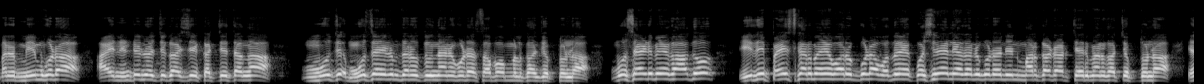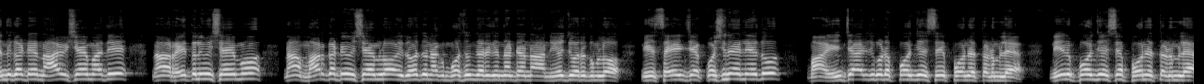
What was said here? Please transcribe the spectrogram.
మరి మేము కూడా ఆయన ఇంటిని వచ్చి కలిసి ఖచ్చితంగా మూసే మూసేయడం జరుగుతుందని కూడా శబంపులకని చెప్తుండ మూసేయడమే కాదు ఇది పరిష్కారమయ్యే వరకు కూడా వదిలే క్వశ్చనే లేదని కూడా నేను మార్కెట్ చైర్మన్గా చెప్తున్నా. ఎందుకంటే నా విషయం అది నా రైతుల విషయము నా మార్కెట్ విషయంలో ఈరోజు నాకు మోసం జరిగిందంటే నా నియోజకవర్గంలో నేను సహించే క్వశ్చనే లేదు. మా ఇన్ఛార్జ్ కూడా ఫోన్ చేసి ఫోన్ ఎత్తడంలే. నేను ఫోన్ చేసే ఫోన్ ఎత్తడంలే.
